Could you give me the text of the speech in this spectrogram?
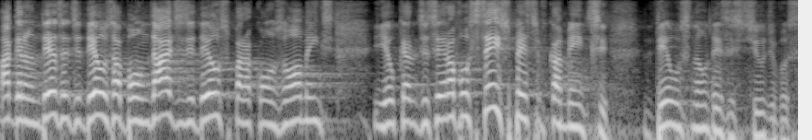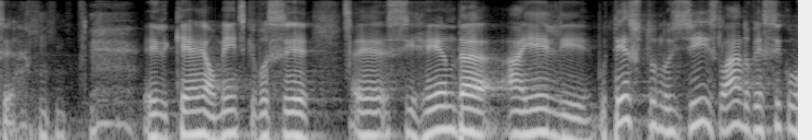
a grandeza de Deus, a bondade de Deus para com os homens. E eu quero dizer a você especificamente, Deus não desistiu de você. Ele quer realmente que você é, se renda a Ele. O texto nos diz lá no versículo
